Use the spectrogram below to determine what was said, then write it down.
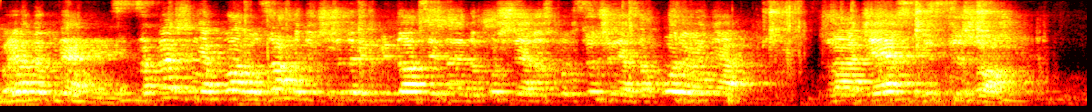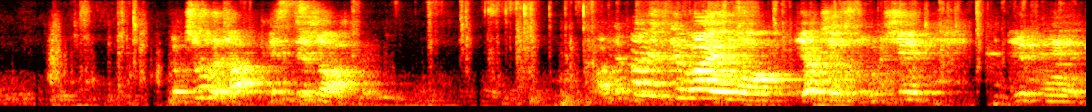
Порядок денний. Затвердження плану заходів щодо ліквідації та недопущення розповсюдження захворювання на АЧС в місті Жах. Почули, так? В місті Жах. А тепер відкриваємо, як же звучить їхній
